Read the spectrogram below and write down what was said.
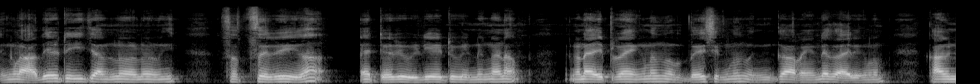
നിങ്ങൾ ആദ്യമായിട്ട് ഈ ചാനൽ കാണുകയാണെങ്കിൽ സബ്സ്ക്രൈബ് ചെയ്യുക. മറ്റൊരു വീഡിയോ ആയിട്ട് വീണ്ടും കാണാം. നിങ്ങളുടെ അഭിപ്രായങ്ങളും നിർദ്ദേശങ്ങളും നിങ്ങൾക്ക് അറിയേണ്ട കാര്യങ്ങളും കമൻ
